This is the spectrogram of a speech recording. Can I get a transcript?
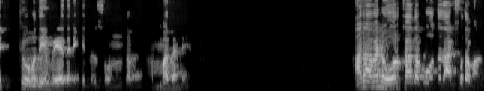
ഏറ്റവും അധികം വേദനിക്കുന്നത് സ്വന്തം അമ്മ തന്നെ അത് അവൻ ഓർക്കാതെ പോകുന്നത് അത്ഭുതമാണ്.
